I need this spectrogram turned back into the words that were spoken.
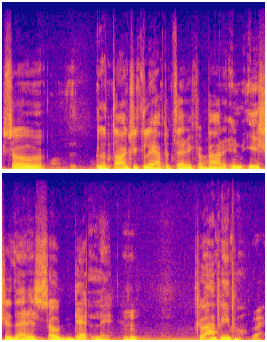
so lethargically apathetic about it, an issue that is so deadly Mhm. to our people. Right.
